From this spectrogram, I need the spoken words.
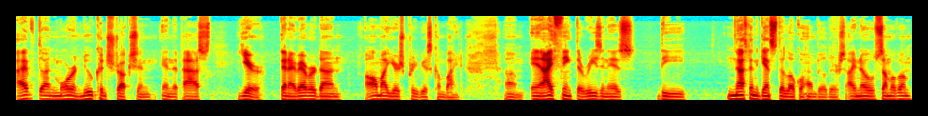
I've done more new construction in the past year than I've ever done all my years previous combined, um, and I think the reason is the nothing against the local home builders. I know some of them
